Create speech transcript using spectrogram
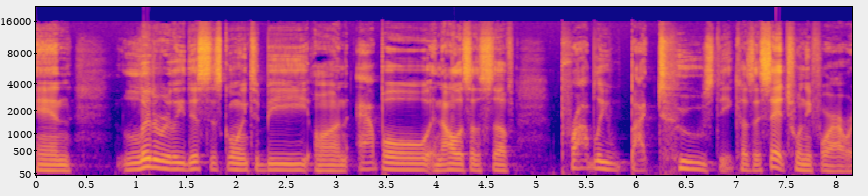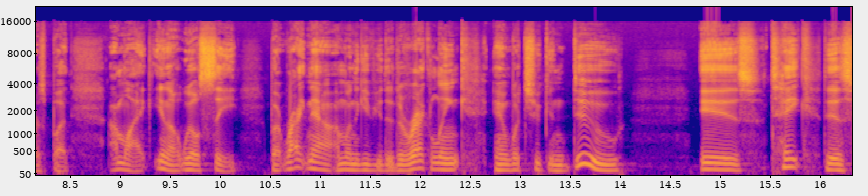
and literally this is going to be on Apple and all this other stuff probably by Tuesday because they said 24 hours, but I'm like, you know, we'll see. But right now, I'm going to give you the direct link, and what you can do is take this,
